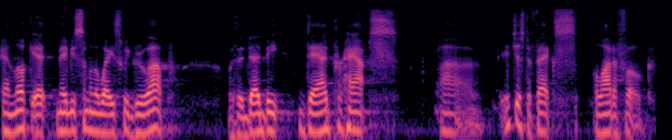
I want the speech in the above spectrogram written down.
and look at maybe some of the ways we grew up with a deadbeat dad, perhaps. Uh, it just affects a lot of folk.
